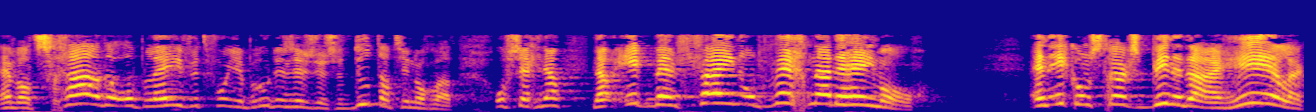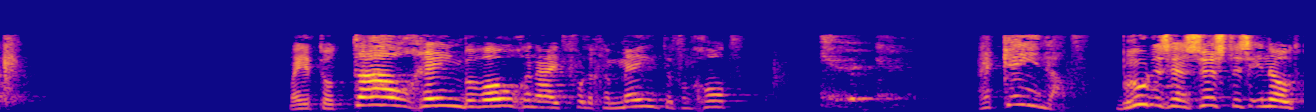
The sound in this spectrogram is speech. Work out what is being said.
En wat schade oplevert voor je broeders en zussen, doet dat je nog wat? Of zeg je nou, nou ik ben fijn op weg naar de hemel. En ik kom straks binnen daar, heerlijk. Maar je hebt totaal geen bewogenheid voor de gemeente van God. Herken je dat? Broeders en zusters in nood,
